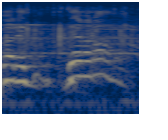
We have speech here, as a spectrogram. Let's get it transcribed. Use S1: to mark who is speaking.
S1: buddy Devin on.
